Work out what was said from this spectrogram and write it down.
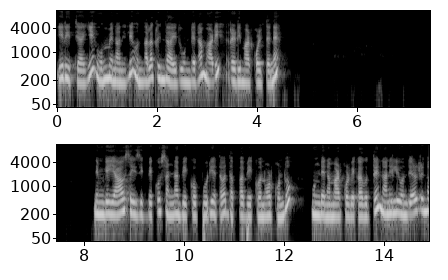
ಈ ರೀತಿಯಾಗಿ ಒಮ್ಮೆ ನಾನಿಲ್ಲಿ ಒಂದು ನಾಲ್ಕರಿಂದ ಐದು ಉಂಡೆನ ಮಾಡಿ ರೆಡಿ ಮಾಡ್ಕೊಳ್ತೇನೆ. ನಿಮ್ಗೆ ಯಾವ ಸೈಜಿಗೆ ಬೇಕೋ, ಸಣ್ಣ ಬೇಕೋ, ಪೂರಿ ಅಥವಾ ದಪ್ಪ ಬೇಕೋ ನೋಡ್ಕೊಂಡು ಉಂಡೆನ ಮಾಡ್ಕೊಳ್ಬೇಕಾಗುತ್ತೆ. ನಾನಿಲ್ಲಿ ಒಂದ್ ಎರಡರಿಂದ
